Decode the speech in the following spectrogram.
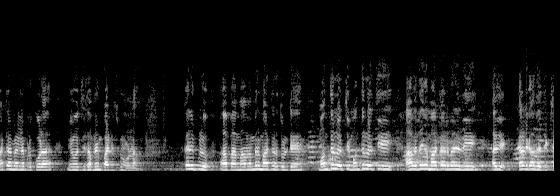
మాట్లాడమన్నప్పుడు కూడా మేము వచ్చి సమయం పాటించుకుని ఉన్నాం. కానీ ఇప్పుడు మా మెంబర్ మాట్లాడుతుంటే మంత్రులు వచ్చి మంత్రులు వచ్చి ఆ విధంగా మాట్లాడడం అనేది అది కరెక్ట్ కాదు అధ్యక్ష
